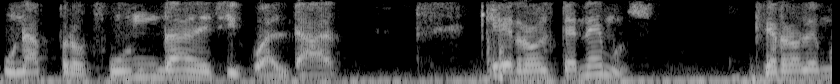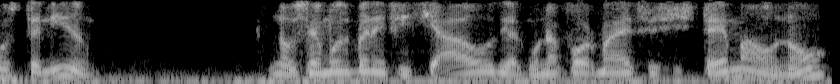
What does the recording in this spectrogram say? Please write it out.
una profunda desigualdad, ¿qué rol tenemos? ¿Qué rol hemos tenido? ¿Nos hemos beneficiado de alguna forma de ese sistema o no?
